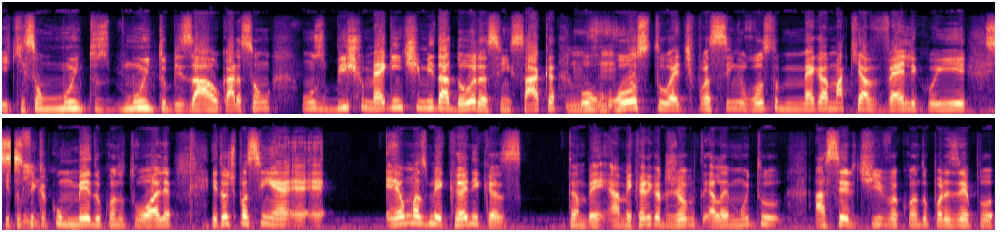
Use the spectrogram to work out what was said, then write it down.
E que são muitos, muito bizarros, cara. São uns bichos mega intimidador, assim, saca? O Uhum. rosto é tipo assim, o rosto mega maquiavélico e, e tu fica com medo quando tu olha. Então, tipo assim, é, é, é, é umas mecânicas também. A mecânica do jogo ela é muito assertiva quando, por exemplo,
